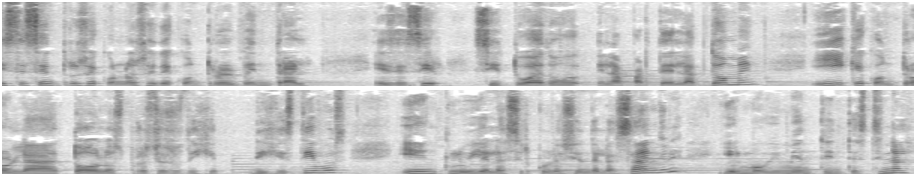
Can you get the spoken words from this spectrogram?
este centro se conoce de control ventral, es decir, situado en la parte del abdomen y que controla todos los procesos digestivos e incluye la circulación de la sangre y el movimiento intestinal,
